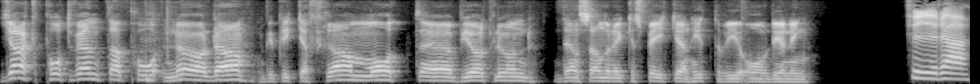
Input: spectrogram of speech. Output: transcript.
Jackpot väntar på lördag. Vi blickar framåt. Eh, Björklund, den sannolika spiken hittar vi i avdelning Fyra.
